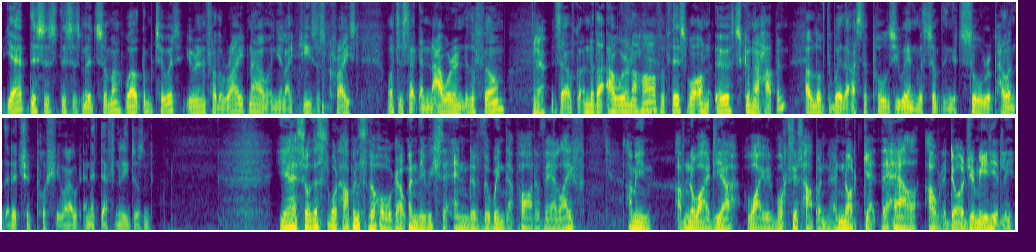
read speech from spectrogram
yeah, this is this is midsummer. Welcome to it. You're in for the ride now, and you're like, Jesus Christ, what's this like an hour into the film? Yeah. It's like I've got another hour and a half of this. What on earth's going to happen? I love the way that Aster pulls you in with something that's so repellent that it should push you out, and it definitely doesn't. Yeah, so this is what happens to the Hårga when they reach the end of the winter part of their life. I mean, I've no idea why you'd watch this happen and not get the hell out of Dodge immediately.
